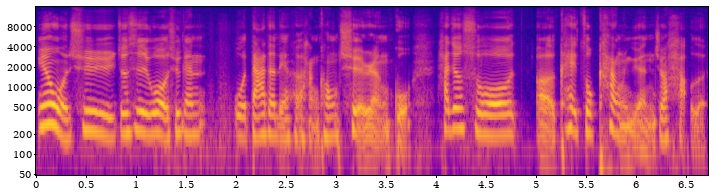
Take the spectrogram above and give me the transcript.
因为我去，就是我有去跟我搭的联合航空确认过，他就说呃可以做抗原就好了。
